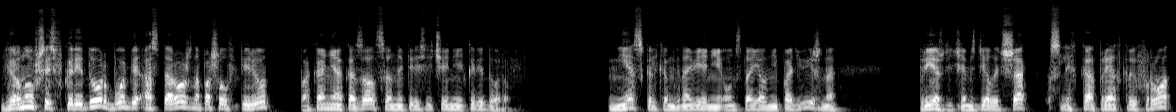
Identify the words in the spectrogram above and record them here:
Вернувшись в коридор, Бобби осторожно пошел вперед, пока не оказался на пересечении коридоров. Несколько мгновений он стоял неподвижно, прежде чем сделать шаг, слегка приоткрыв рот,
